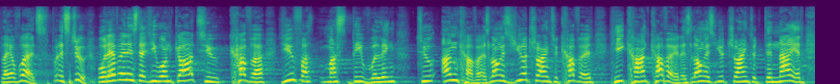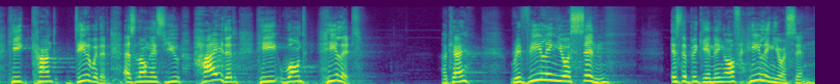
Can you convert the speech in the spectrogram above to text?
play of words, but it's true. Whatever it is that you want God to cover, you must be willing to uncover. As long as you're trying to cover it, He can't cover it. As long as you're trying to deny it, He can't deal with it. As long as you hide it, He won't heal it. Okay? Revealing your sin is the beginning of healing your sin.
